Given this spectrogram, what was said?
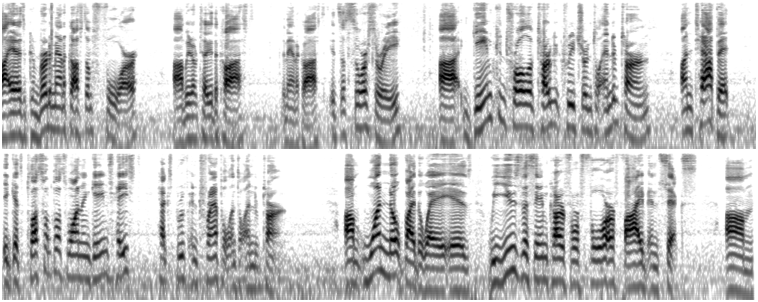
Uh, it has a converted mana cost of four. Uh, we don't tell you the cost, the mana cost. It's a sorcery. Uh, gain control of target creature until end of turn. Untap it. It gets plus one, plus one, and gains haste, hexproof, and trample until end of turn. Um, one note, by the way, is we use the same card for four, five, and six. Um,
